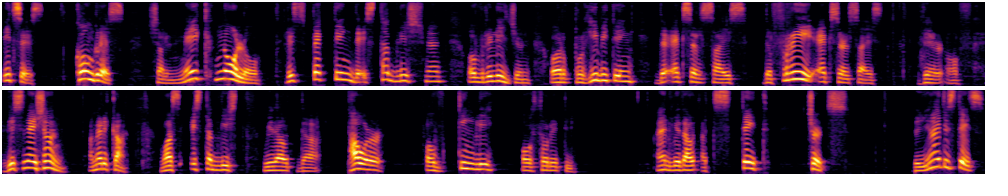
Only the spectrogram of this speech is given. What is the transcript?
It says, Congress shall make no law respecting the establishment of religion or prohibiting the exercise, the free exercise thereof. This nation, America, was established without the power of kingly authority and without a state church. The United States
